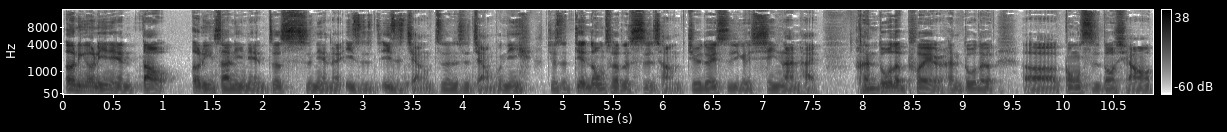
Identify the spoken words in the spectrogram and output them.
二零二零年到二零三零年这十年呢，一直一直讲，真的是讲不腻。就是电动车的市场绝对是一个新蓝海，很多的 player，很多的呃公司都想要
